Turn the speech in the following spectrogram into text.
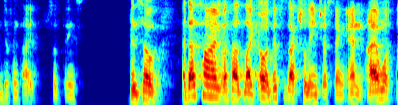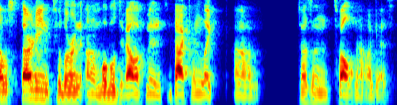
different types of things. And so at that time i thought like oh this is actually interesting. And I, w- I was starting to learn uh, mobile development back in like um, 2012 now i guess.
